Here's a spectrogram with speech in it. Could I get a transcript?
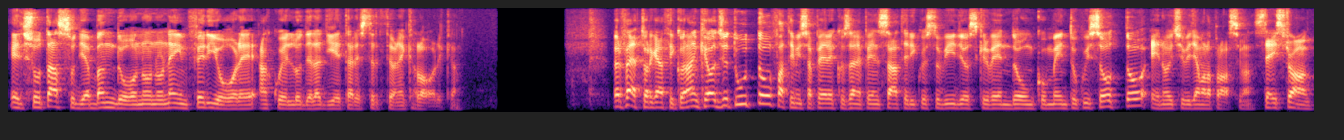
e il suo tasso di abbandono non è inferiore a quello della dieta a restrizione calorica. Perfetto ragazzi, con anche oggi è tutto, fatemi sapere cosa ne pensate di questo video scrivendo un commento qui sotto e noi ci vediamo alla prossima. Stay strong!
